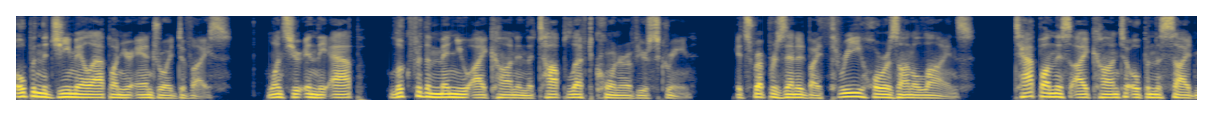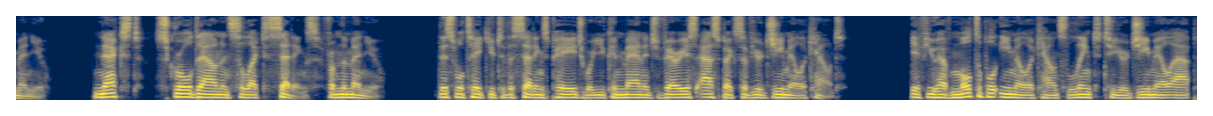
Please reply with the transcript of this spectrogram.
open the Gmail app on your Android device. Once you're in the app, look for the menu icon in the top left corner of your screen. It's represented by three horizontal lines. Tap on this icon to open the side menu. Next, scroll down and select Settings from the menu. This will take you to the settings page where you can manage various aspects of your Gmail account. If you have multiple email accounts linked to your Gmail app,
